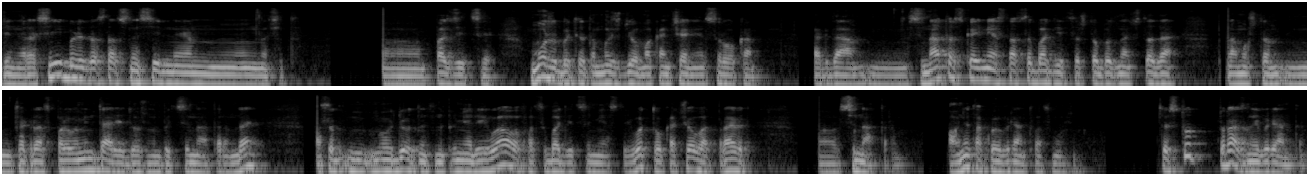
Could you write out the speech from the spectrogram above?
Единой России были достаточно сильные значит, э, позиции. Может быть, это мы ждем окончания срока, когда сенаторское место освободится, чтобы, значит, тогда, потому что как раз парламентарий должен быть сенатором, да, уйдет, например, Ивалов, освободится место, и вот Толкачева отправят э, сенатором. Вполне такой вариант возможен. То есть тут разные варианты.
